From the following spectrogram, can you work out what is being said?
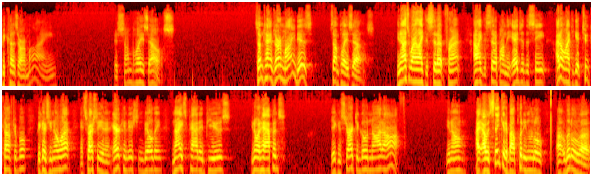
Because our mind is someplace else. Sometimes our mind is someplace else. You know, that's why I like to sit up front. I like to sit up on the edge of the seat. I don't like to get too comfortable because you know what? Especially in an air conditioned building, nice padded pews, you know what happens? You can start to go nod off. You know, I, I was thinking about putting little uh, little uh,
